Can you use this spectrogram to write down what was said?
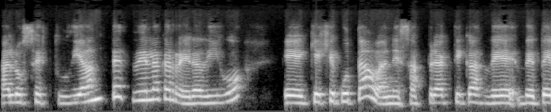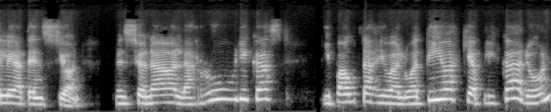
a los estudiantes de la carrera, digo, que ejecutaban esas prácticas de, de teleatención. Mencionaban las rúbricas y pautas evaluativas que aplicaron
